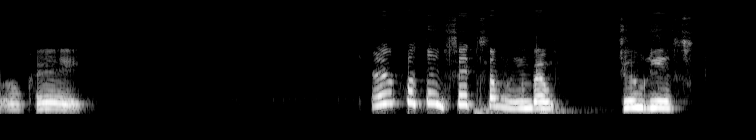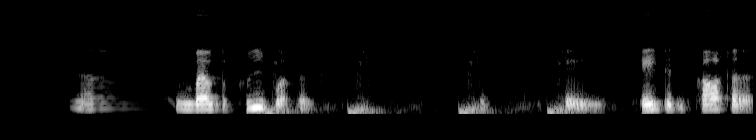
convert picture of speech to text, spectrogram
Okay. Uh, but they said something about Julius, um, about the Creed brothers. Okay, Kayden Carter,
